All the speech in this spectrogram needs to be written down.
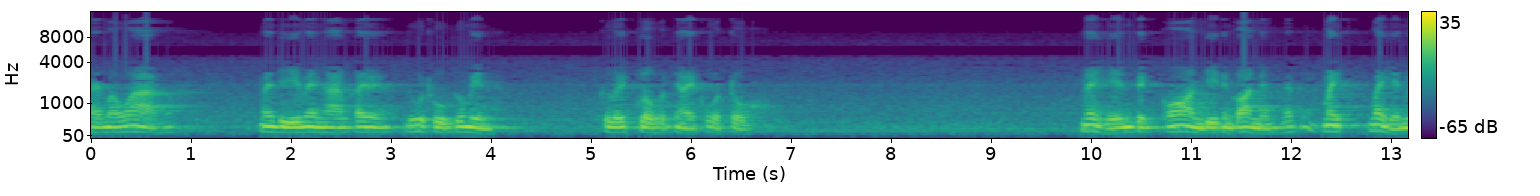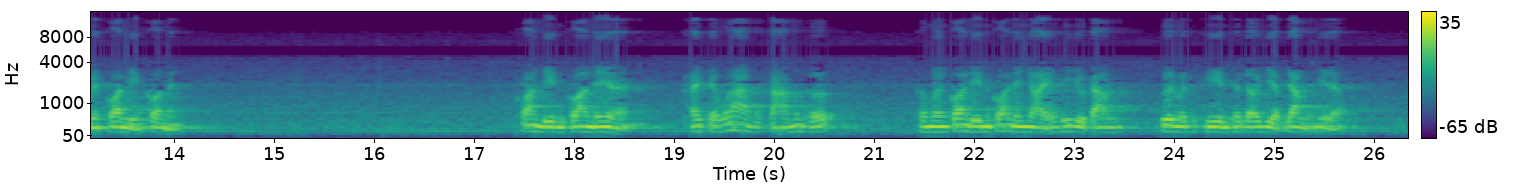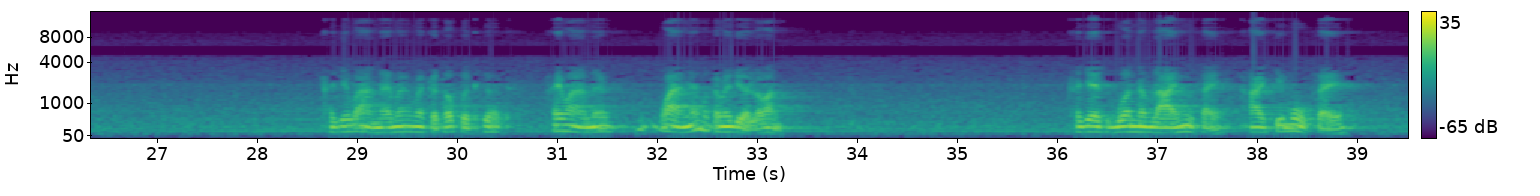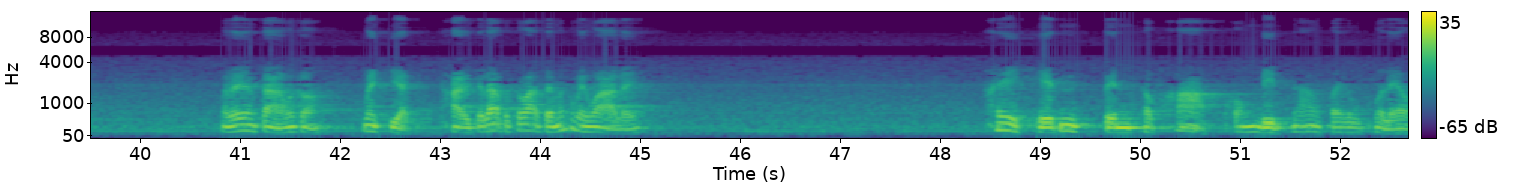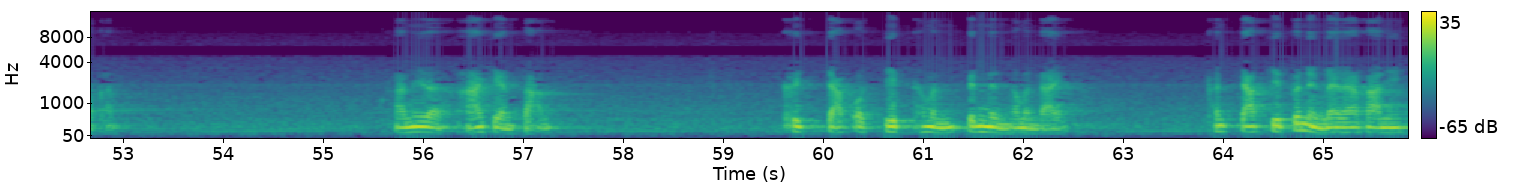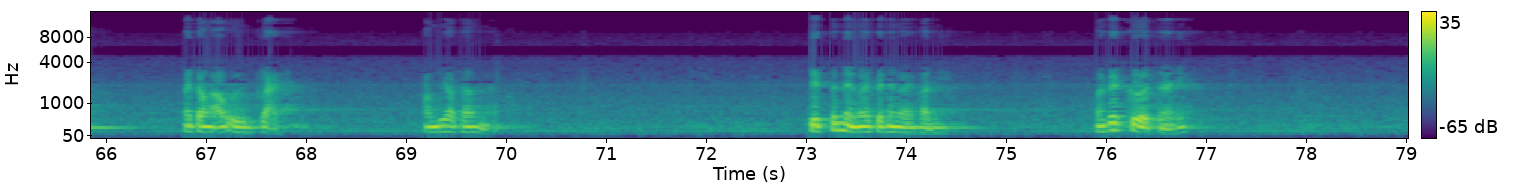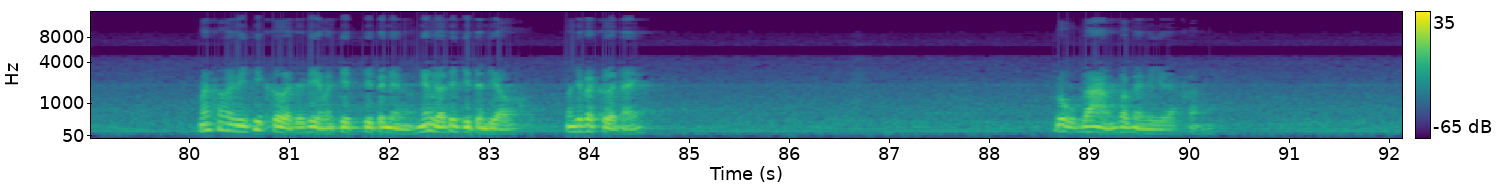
ครมาว่าไม่ดีไม่งามใครดูถูกดูหมิ่นก็เลยโกรธใหญ่โกรธโต ไม่เห็นเป็นก้อนดีเป็นก้อนหนึ่งแล้วไม่ไม่เห็นเป็นก้อนดินก้อนหนึ่งก้อนดินก้อนนี้นะใครจะว่าก็ตามมันเถอะก็เหมือนก้อนดินก้อนใหญ่ๆที่อยู่ตามพื้นวัตถีที่เราเหยียบย่ำนี่แหละใครจะว่างไงไหมมันกระทบกระเทือนใครว่างเนี่ยว่างเนี่ยมันก็ไม่เดือดร้อนใครจะบ้วนน้ำลายมันใส่คายขี้มูกใส่ อะไรต่างๆมันก็ไม่เกลียดถ่ายจะละปัสสาวะแต่มันก็ไม่ว่าอะไร ให้เห็นเป็นสภาพของดินน้ำไฟลมมาแล้วกัน อันนี้แหละหาแกนสามคือจับอดจิตถ้ามันเป็นหนึ่งถ้ามันได้ขันจับจิตเป็นหนึ่งในราคานี้ ไม่ต้องเอาอื่นไกลความเดียวเท่านั้น จิตเป็นหนึ่งไม่เป็นยังไงคะนี่มันไปเกิดไหน มันก็ไม่มีที่เกิดเลยดิมันจิตจิตเป็นหนึ่งยังเหลือแต่จิตเดียว มันจะไปเกิดไหน รูปร่างก็ไม่มีแล้วครับ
